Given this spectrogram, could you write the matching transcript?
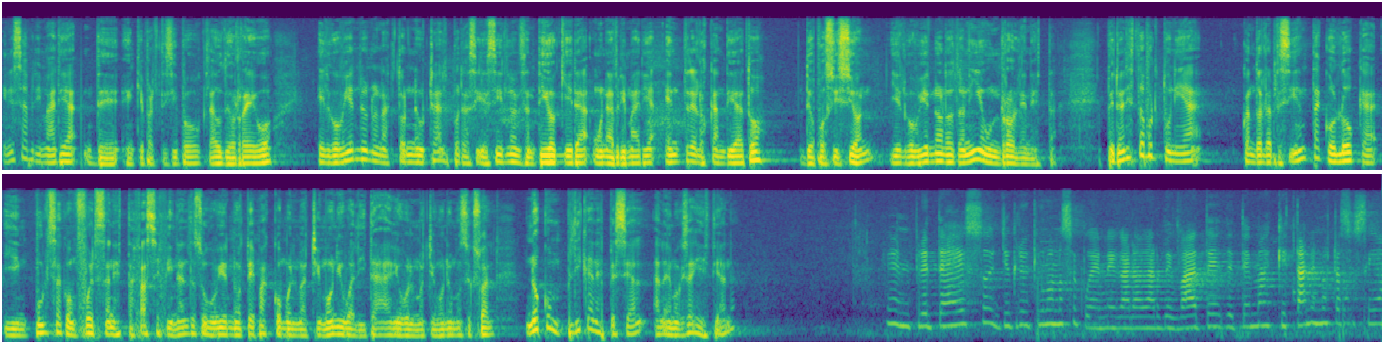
En esa primaria de- en que participó Claudio Rego, el gobierno era un actor neutral, por así decirlo, en el sentido que era una primaria entre los candidatos de oposición y el gobierno no tenía un rol en esta. Pero en esta oportunidad, cuando la presidenta coloca y impulsa con fuerza en esta fase final de su gobierno temas como el matrimonio igualitario o el matrimonio homosexual, ¿no complica en especial a la democracia cristiana? Frente a eso, yo creo que uno no se puede negar a dar debates de temas que están en nuestra sociedad.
